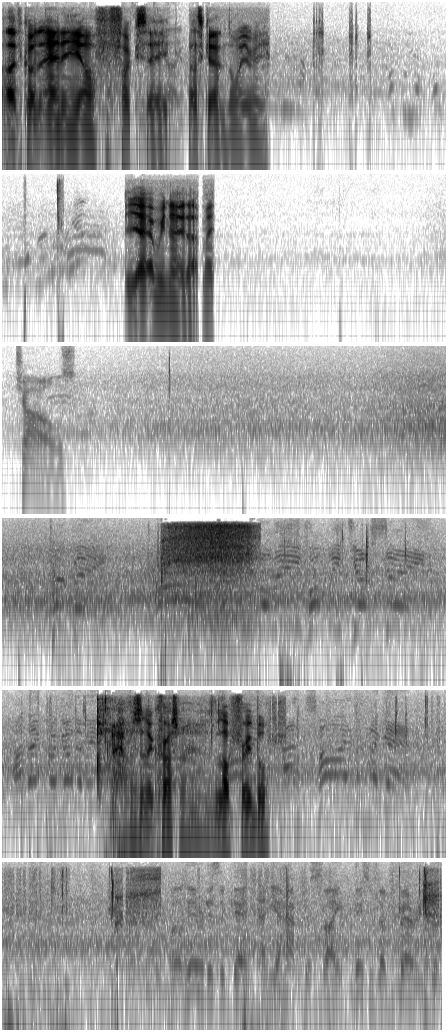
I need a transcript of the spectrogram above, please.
I've got any. Oh for fuck's sake. That's gonna annoy me. Yeah, we know that, mate. Charles. I wasn't across my man. Love free ball. Well, here it is again, and you have to say, this is a very good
